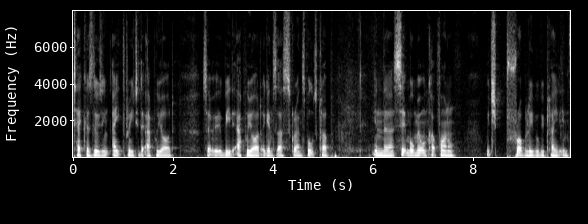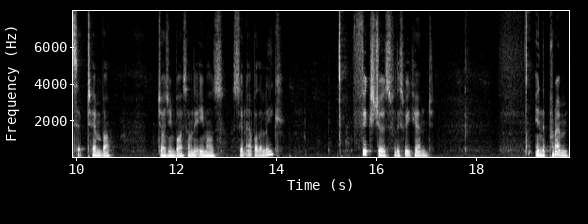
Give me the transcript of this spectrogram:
Techers losing 8 3 to the Appleyard. So it will be the Appleyard against us, Grand Sports Club, in the Sittingbourne Milton Cup final, which probably will be played in September, judging by some of the emails sent out by the league fixtures for this weekend. In the Prem,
